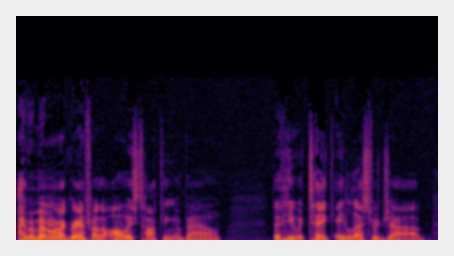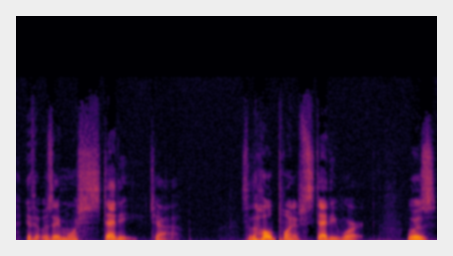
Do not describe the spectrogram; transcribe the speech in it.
I remember my grandfather always talking about that he would take a lesser job if it was a more steady job. So the whole point of steady work was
